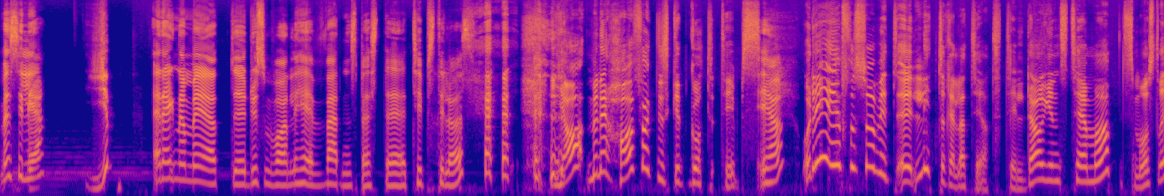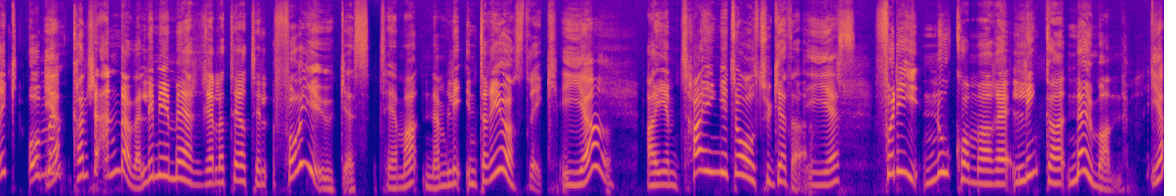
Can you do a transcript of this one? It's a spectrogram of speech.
Men Silje, yep. jeg regner med at du som vanlig har verdens beste tips til oss? Ja, men jeg har faktisk et godt tips. Ja. Og det er for så vidt eh, litt relatert til dagens tema, småstrikk, og men Ja. kanskje enda veldig mye mer relatert til forrige ukes tema, nemlig interiørstrikk. Ja. I am tying it all together. Yes. Fordi nå kommer eh, Linka Naumann. Ja.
